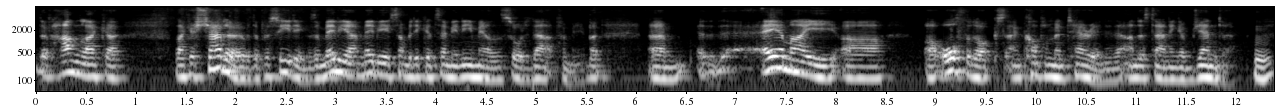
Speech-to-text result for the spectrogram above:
that hung like a like a shadow of the proceedings, and maybe maybe somebody can send me an email and sort it out for me. But um, AMIE are are orthodox and complementarian in their understanding of gender, mm.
